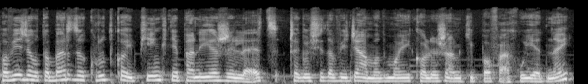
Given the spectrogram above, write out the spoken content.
powiedział to bardzo krótko i pięknie pan Jerzy Lec, czego się dowiedziałam od mojej koleżanki po fachu jednej.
